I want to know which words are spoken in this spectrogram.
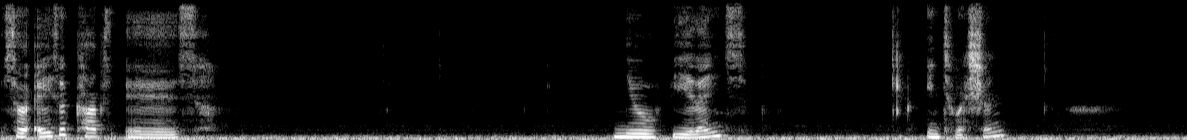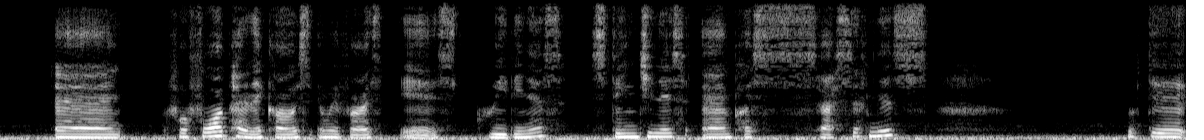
So Ace of Cups is new feelings, intuition, for Four Pentacles in reverse is greediness, stinginess, and possessiveness. With the,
